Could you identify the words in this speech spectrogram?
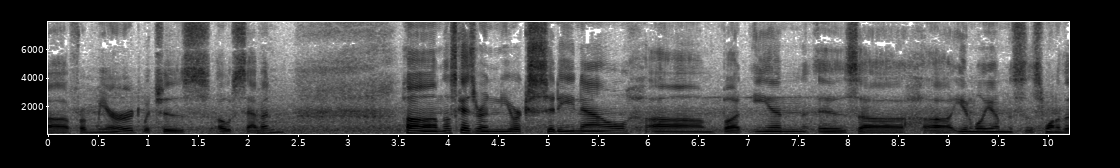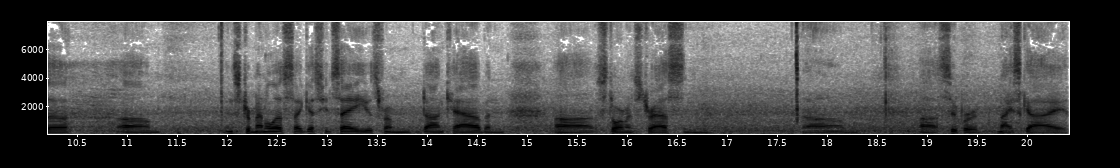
uh, from Mirrored, which is 07. Um, those guys are in New York City now, um, but Ian is uh, uh Ian Williams is one of the um, instrumentalists, I guess you'd say. He was from Don Cab and uh, Storm and Stress, and um, uh, super nice guy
